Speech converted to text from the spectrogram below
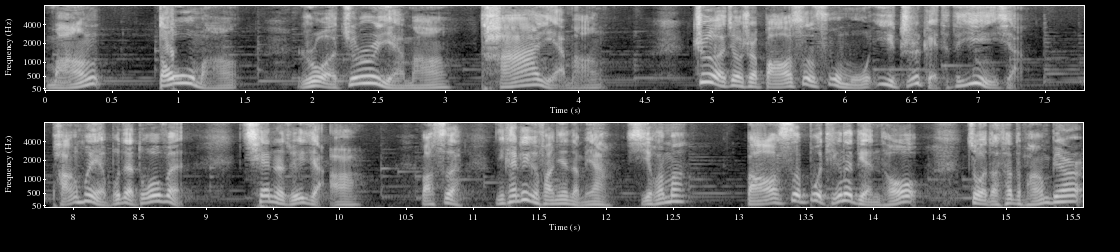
忙，都忙。若君儿也忙，他也忙。这就是宝四父母一直给他的印象。庞庞也不再多问，牵着嘴角。宝四，你看这个房间怎么样？喜欢吗？宝四不停地点头，坐到他的旁边，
